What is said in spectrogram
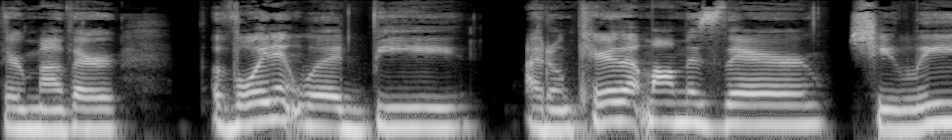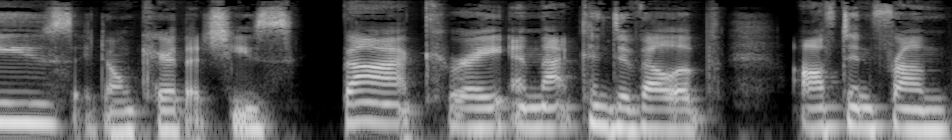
their mother, avoidant would be I don't care that mom is there. She leaves. I don't care that she's back. Right. And that can develop often from,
